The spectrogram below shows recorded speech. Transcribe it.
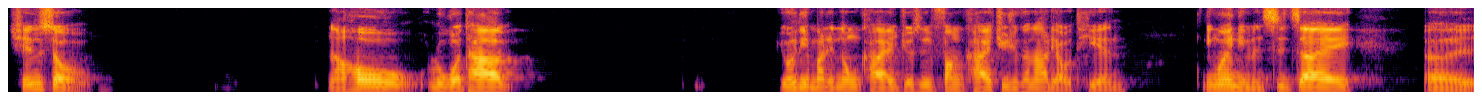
牵手，然后如果他。有点把你弄开，就是放开，继续跟他聊天，因为你们是在呃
